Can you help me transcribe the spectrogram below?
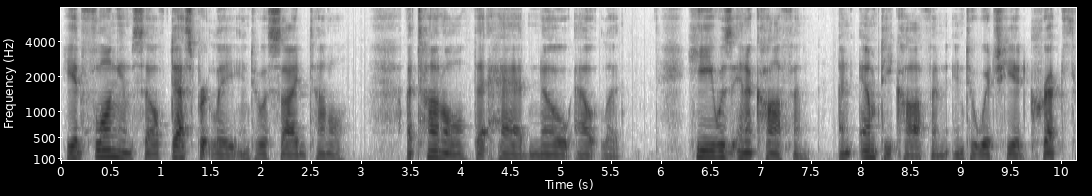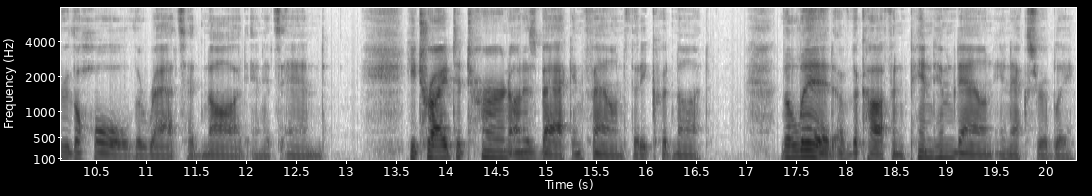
he had flung himself desperately into a side tunnel, a tunnel that had no outlet. He was in a coffin, an empty coffin into which he had crept through the hole the rats had gnawed in its end. He tried to turn on his back and found that he could not. The lid of the coffin pinned him down inexorably.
